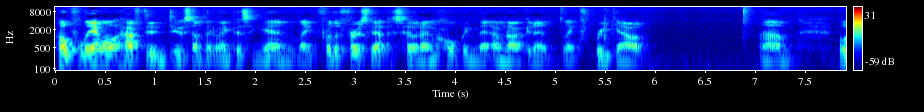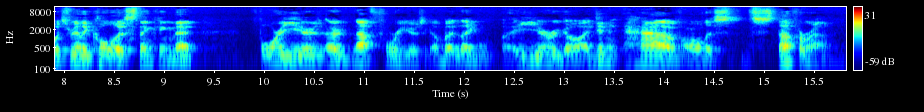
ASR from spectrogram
Hopefully I won't have to do something like this again. Like for the first episode, I'm hoping that I'm not gonna like freak out. Um, but what's really cool is thinking that four years, or not four years ago, but like a year ago, I didn't have all this stuff around me.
